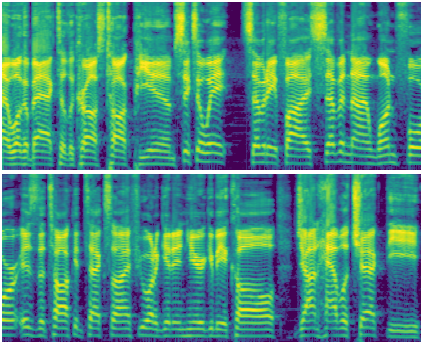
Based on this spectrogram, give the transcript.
Right, welcome back to La Crosse Talk PM. 608 785 7914 is the talk and text line. If you want to get in here, give me a call. John Havlicek, the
